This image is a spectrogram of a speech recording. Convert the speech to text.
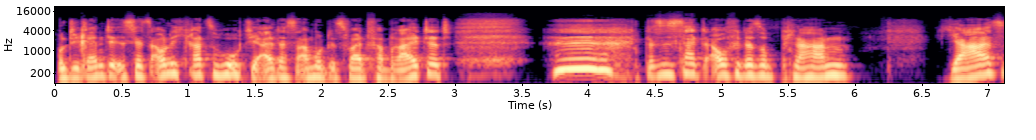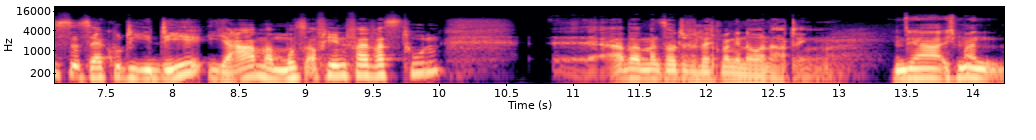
Und die Rente ist jetzt auch nicht gerade so hoch, die Altersarmut ist weit verbreitet. Das ist halt auch wieder so ein Plan. Ja, es ist eine sehr gute Idee. Ja, man muss auf jeden Fall was tun. Aber man sollte vielleicht mal genauer nachdenken. Ja, ich meine,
